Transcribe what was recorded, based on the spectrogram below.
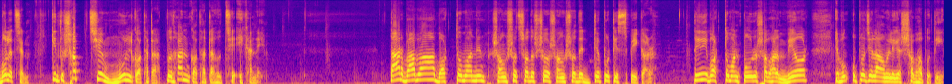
বলেছেন। কিন্তু সবচেয়ে মূল কথাটা, প্রধান কথাটা হচ্ছে এখানে। তার বাবা বর্তমান সংসদ সদস্য, সংসদের ডেপুটি স্পিকার। তিনি বর্তমান পৌরসভার মেয়র এবং উপজেলা আওয়ামী লীগের সভাপতি।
